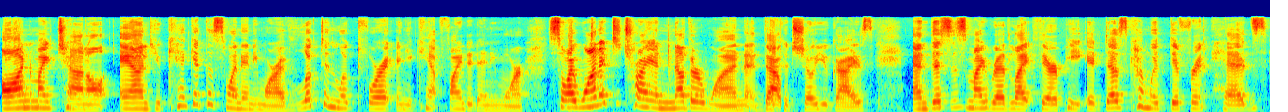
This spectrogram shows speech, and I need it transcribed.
on my channel and you can't get this one anymore. I've looked and looked for it and you can't find it anymore. So I wanted to try another one that I could show you guys. And this is my red light therapy. It does come with different heads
